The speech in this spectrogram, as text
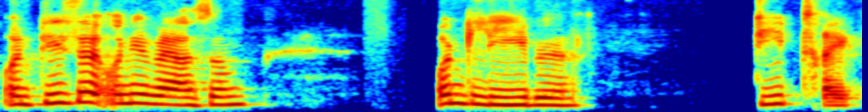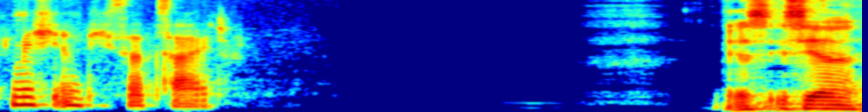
Und diese Universum und Liebe, die trägt mich in dieser Zeit. Es ist ja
